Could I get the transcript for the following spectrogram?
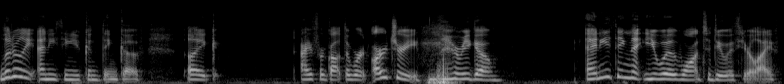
literally anything you can think of. Like, I forgot the word archery. There we go. Anything that you would want to do with your life.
